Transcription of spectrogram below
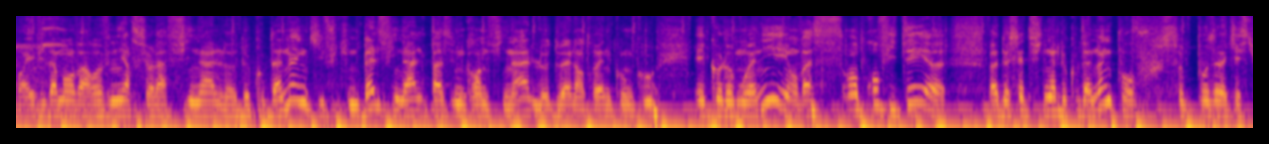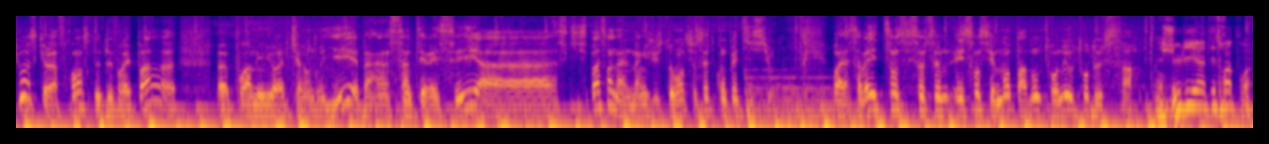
Bon, évidemment, on va revenir sur la finale de Coupe d'Allemagne, qui fut une belle finale, pas une grande finale, le duel entre Nkunku et Colomwani. Et on va en profiter euh, de cette finale de Coupe d'Allemagne pour se poser la question est-ce que la France ne devrait pas, euh, pour améliorer le calendrier, eh ben, s'intéresser à ce qui se passe en Allemagne, justement, sur cette compétition? Voilà, ça va être essentiellement pardon, tourné autour de ça. Julien, tes trois points.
